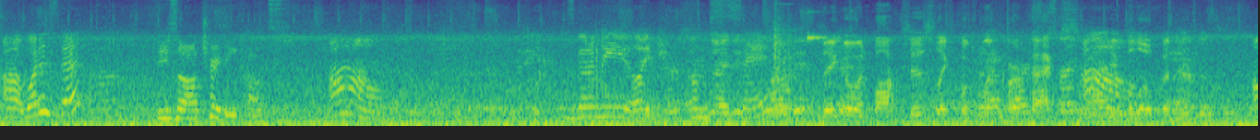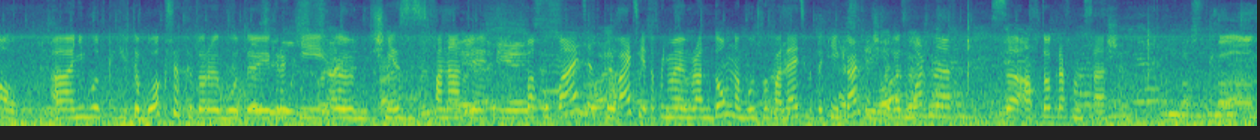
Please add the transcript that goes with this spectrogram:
Uh, what is that? These are trading cards. Oh. It's gonna be like on sale? They go in boxes, like Pokemon card packs, and Ah. people open them. Oh, а они будут в каких-то боксах, которые будут игроки, э, точнее, фанаты покупать, открывать, и, я так понимаю, им рандомно будут выпадать вот такие карточки, возможно, с автографом Саши. Um,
